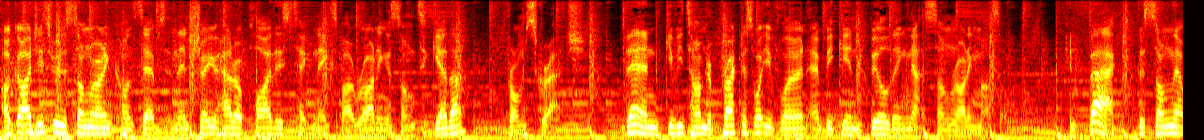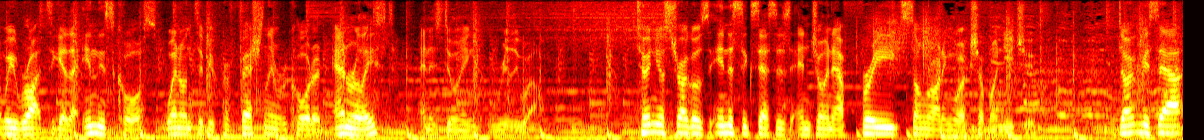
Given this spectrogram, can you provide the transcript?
I'll guide you through the songwriting concepts and then show you how to apply these techniques by writing a song together from scratch. Then give you time to practice what you've learned and begin building that songwriting muscle. In fact, the song that we write together in this course went on to be professionally recorded and released and is doing really well. Turn your struggles into successes and join our free songwriting workshop on YouTube. Don't miss out,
